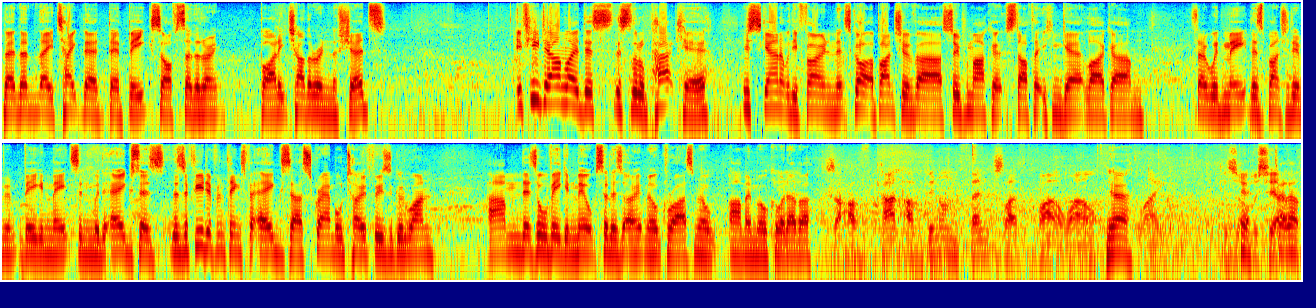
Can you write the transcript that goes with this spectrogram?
They, they, they take their, their beaks off so they don't bite each other in the sheds. If you download this, this little pack here, you scan it with your phone and it's got a bunch of uh, supermarket stuff that you can get. Like, um, so with meat, there's a bunch of different vegan meats, and with eggs, there's there's a few different things for eggs. Uh, scrambled tofu is a good one. Um, there's all vegan milk, so there's oat milk, rice milk, almond milk, or whatever. 'Cause I've can't, I've been on the fence like for quite a while. Yeah. Like, because Yeah, obviously, check I, out.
